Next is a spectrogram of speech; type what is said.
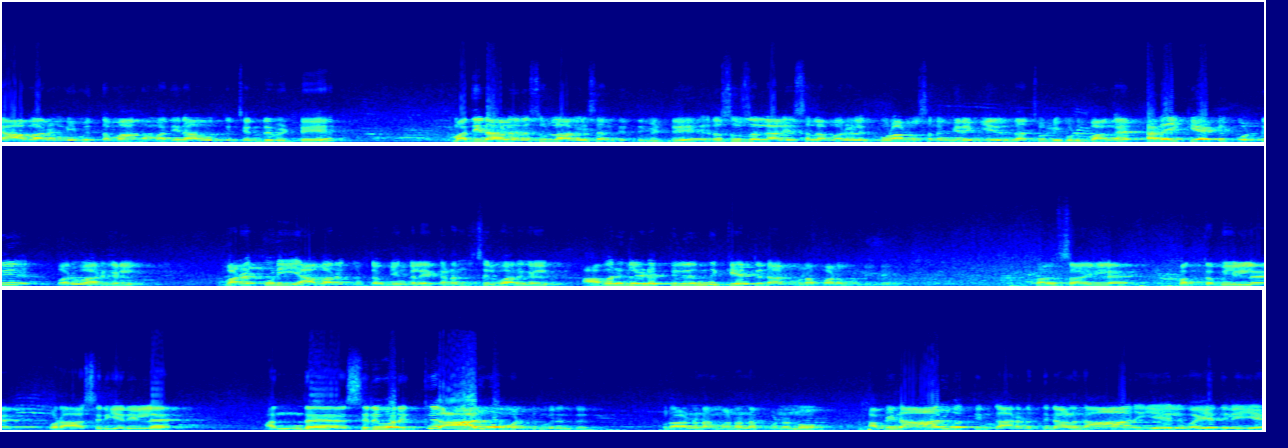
வியாபாரம் நிமித்தமாக மதினாவுக்கு சென்று விட்டு மதினாவில் ரசூல்லாவை சந்தித்து விட்டு ரசூசல்லா அலிஸ்லாம் அவர்களுக்கு குரான் வசனம் இறங்கி இருந்தால் சொல்லி கொடுப்பாங்க. அதை கேட்டுக்கொண்டு வருவார்கள். வரக்கூடிய வியாபார கூட்டம் எங்களை கடந்து செல்வார்கள். அவர்களிடத்திலிருந்து கேட்டு நான் மனப்பாடம் பண்ணினேன். பல்சா இல்லை பக்தம் இல்லை ஒரு ஆசிரியர் இல்லை அந்த சிறுவருக்கு ஆர்வம் மட்டும் இருந்தது. குரானை நான் மனநம் பண்ணணும். அப்படின்னு ஆர்வத்தின் காரணத்தினால் அந்த ஆறு ஏழு வயதிலேயே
